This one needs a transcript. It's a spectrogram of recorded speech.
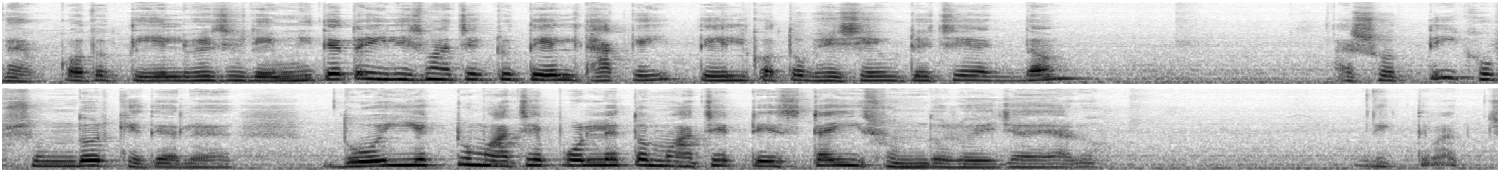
দেখো, কত তেল ভেসে এমনিতে তো ইলিশ মাছে একটু তেল থাকেই। তেল কত ভেসে উঠেছে একদম। আর সত্যিই খুব সুন্দর খেতে হলে দই একটু মাছে পড়লে তো মাছের টেস্টটাই সুন্দর হয়ে যায় আরও দেখতে পাচ্ছ?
